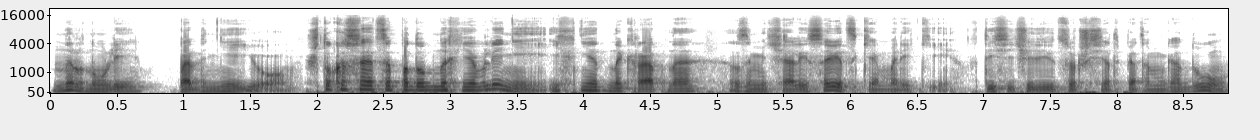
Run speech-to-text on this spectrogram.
нырнули под нее. Что касается подобных явлений, их неоднократно замечали советские моряки. В 1965 году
